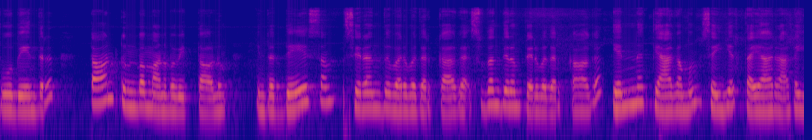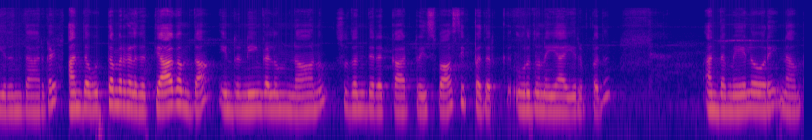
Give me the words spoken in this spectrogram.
பூபேந்திரர். தான் துன்பம் அனுபவித்தாலும் இந்த தேசம் சிறந்து வருவதற்காக சுதந்திரம் பெறுவதற்காக என்ன தியாகமும் செய்ய தயாராக இருந்தார்கள்? அந்த உத்தமர்களது தியாகம்தான் இன்று நீங்களும் நானும் சுதந்திர காற்றை சுவாசிப்பதற்கு உறுதுணையாயிருப்பது. அந்த மேலோரை நாம்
